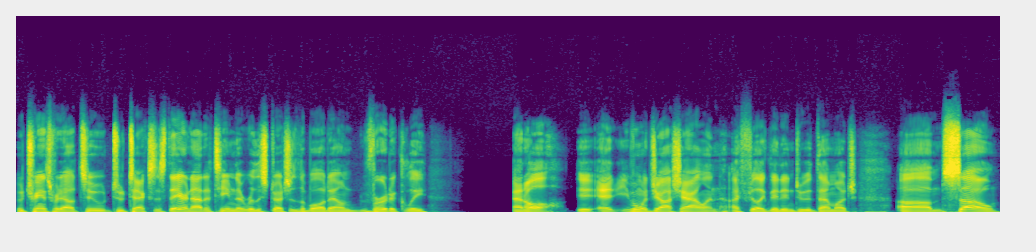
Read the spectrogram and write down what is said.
who transferred out to to Texas, they are not a team that really stretches the ball down vertically at all. It, even with Josh Allen, I feel like they didn't do it that much. Um, so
